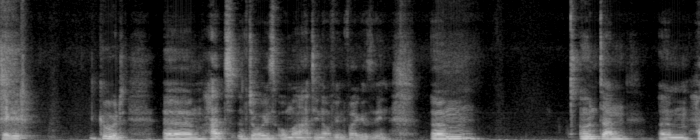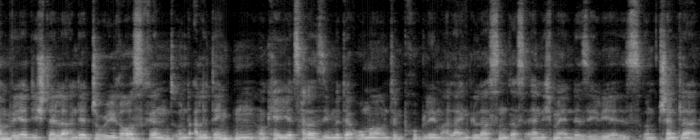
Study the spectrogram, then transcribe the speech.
Sehr gut. Gut. Ähm, hat Joeys Oma hat ihn auf jeden Fall gesehen. Ähm, und dann ähm, haben wir ja die Stelle, an der Joey rausrennt und alle denken, okay, jetzt hat er sie mit der Oma und dem Problem allein gelassen, dass er nicht mehr in der Serie ist. Und Chandler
